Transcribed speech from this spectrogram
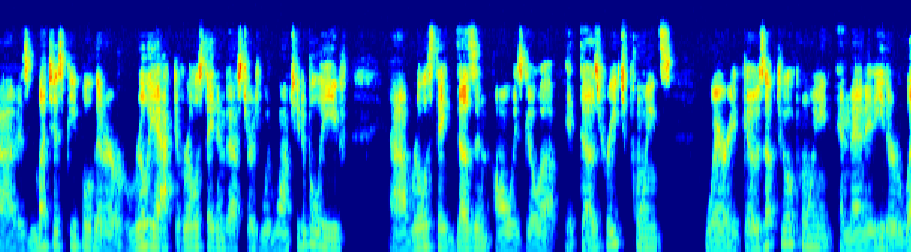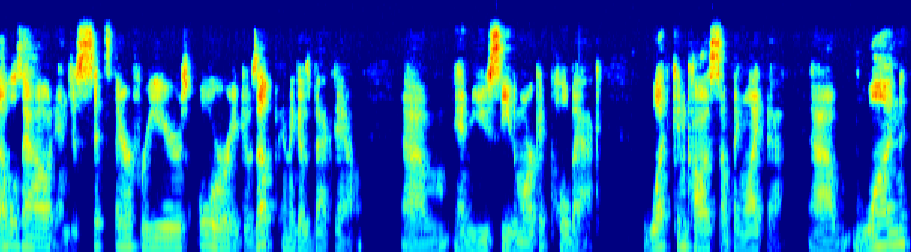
Uh, as much as people that are really active real estate investors would want you to believe, uh, real estate doesn't always go up. It does reach points where it goes up to a point and then it either levels out and just sits there for years or it goes up and then goes back down. Um, and you see the market pull back what can cause something like that? Um, one,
